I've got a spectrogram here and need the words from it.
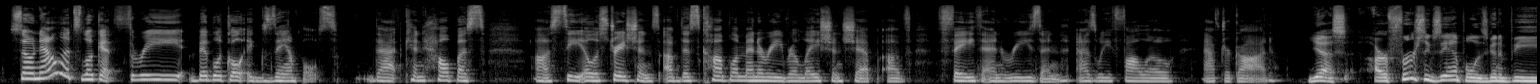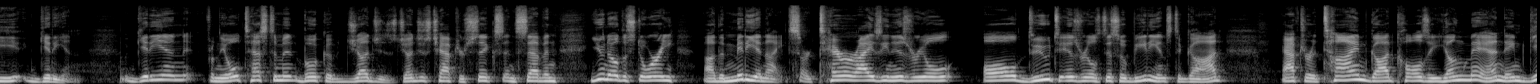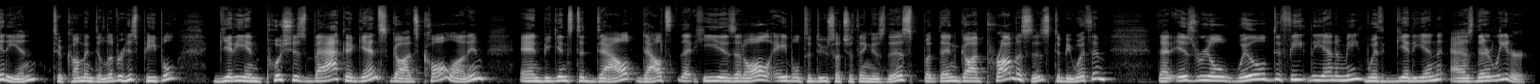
So now let's look at three biblical examples that can help us uh, see illustrations of this complementary relationship of faith and reason as we follow after God. Yes, our first example is going to be Gideon. Gideon from the Old Testament book of Judges, Judges chapter 6 and 7. You know the story. Uh, the Midianites are terrorizing Israel, all due to Israel's disobedience to God. After a time, God calls a young man named Gideon to come and deliver his people. Gideon pushes back against God's call on him and begins to doubt, doubts that he is at all able to do such a thing as this. But then God promises to be with him, that Israel will defeat the enemy with Gideon as their leader.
